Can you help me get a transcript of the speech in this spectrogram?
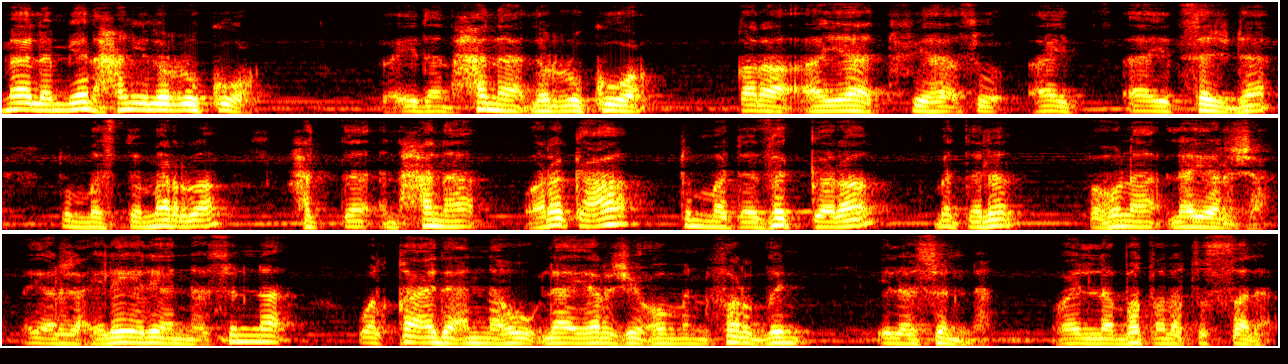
ما لم ينحني للركوع. فإذا انحنى للركوع قرأ آيات فيها آية, آية سجدة ثم استمر حتى انحنى وركع ثم تذكر مثلا فهنا لا يرجع لا يرجع إليه لأنها سنة والقاعدة أنه لا يرجع من فرض إلى سنة وإلا بطلت الصلاة.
